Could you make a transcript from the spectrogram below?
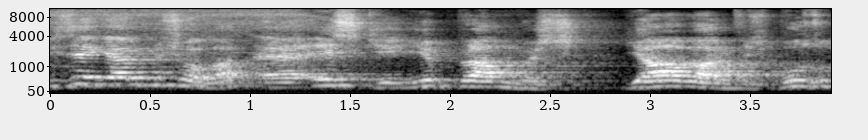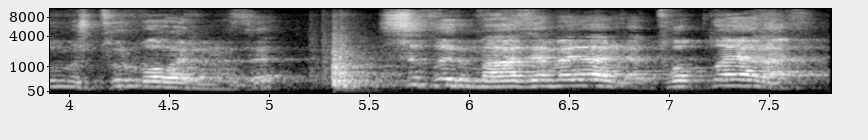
Bize gelmiş olan e, eski, yıpranmış, yağ varmış, bozulmuş turbolarınızı sıfır malzemelerle toplayarak,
